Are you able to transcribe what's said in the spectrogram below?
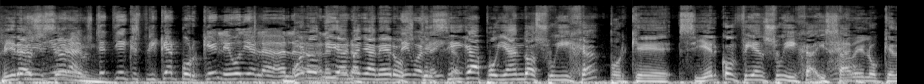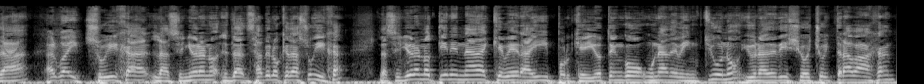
Mira, Pero señora, usted tiene que explicar por qué le odia a la, a la- Buenos a la días, señora. mañaneros. Digo, Que siga apoyando a su hija, porque si él confía en su hija y sabe lo que da, Algo ahí. su hija, la señora no da- sabe lo que da su hija, la señora no tiene nada que ver ahí, porque yo tengo una de 21 y una de 18 y trabajan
